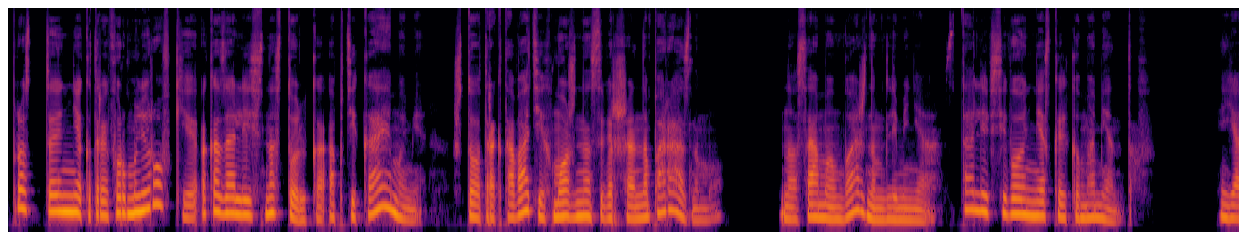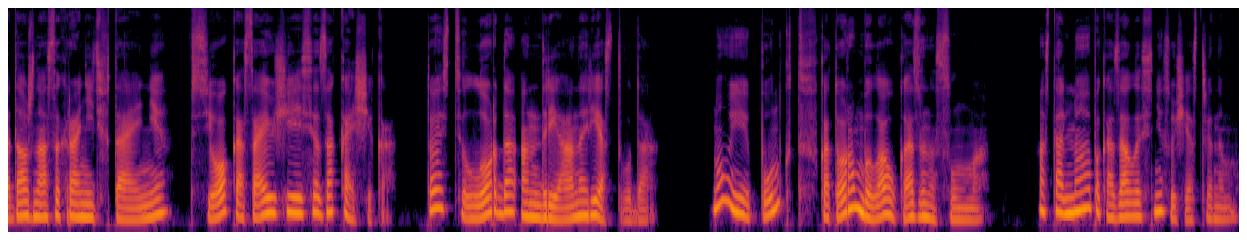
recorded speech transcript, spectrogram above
Просто некоторые формулировки оказались настолько обтекаемыми, что трактовать их можно совершенно по-разному. Но самым важным для меня стали всего несколько моментов. Я должна сохранить в тайне все касающееся заказчика, то есть лорда Андриана Рествуда. Ну и пункт, в котором была указана сумма. Остальное показалось несущественным.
